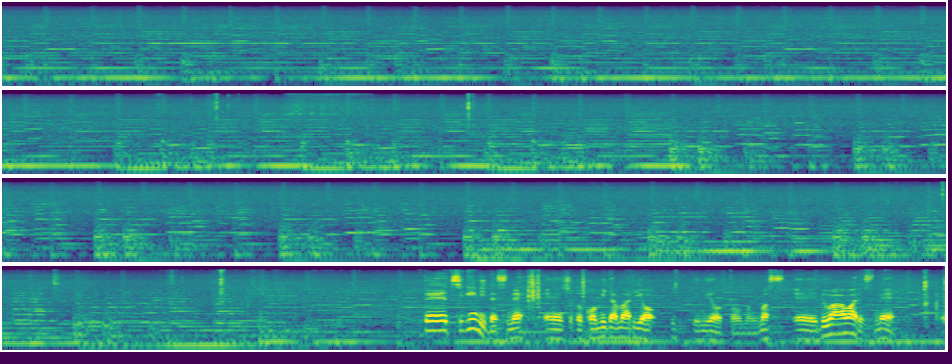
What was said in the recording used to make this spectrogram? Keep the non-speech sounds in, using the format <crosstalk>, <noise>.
で、次にですね、えーちょっとゴミ溜まりを打ってみようと思います。えールアーはですね、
